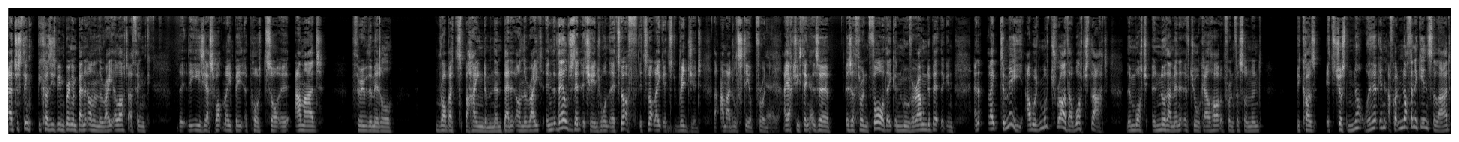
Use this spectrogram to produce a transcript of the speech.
I just think because he's been bringing Bennette on on the right a lot, I think the, the easier swap might be to put sort of Amad through the middle, Roberts behind him, and then Bennette on the right, and they'll just interchange, won't they? It's not it's not like it's rigid that Amad will stay up front. I actually think as a as a front four, they can move around a bit. They can, and like to me, I would much rather watch that than watch another minute of Joe Gelhardt up front for Sunderland because it's just not working. I've got nothing against the lad.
